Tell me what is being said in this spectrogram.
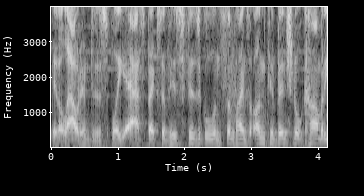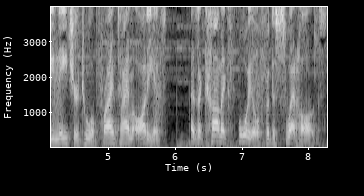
It allowed him to display aspects of his physical and sometimes unconventional comedy nature to a primetime audience as a comic foil for the Sweat Hogs.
